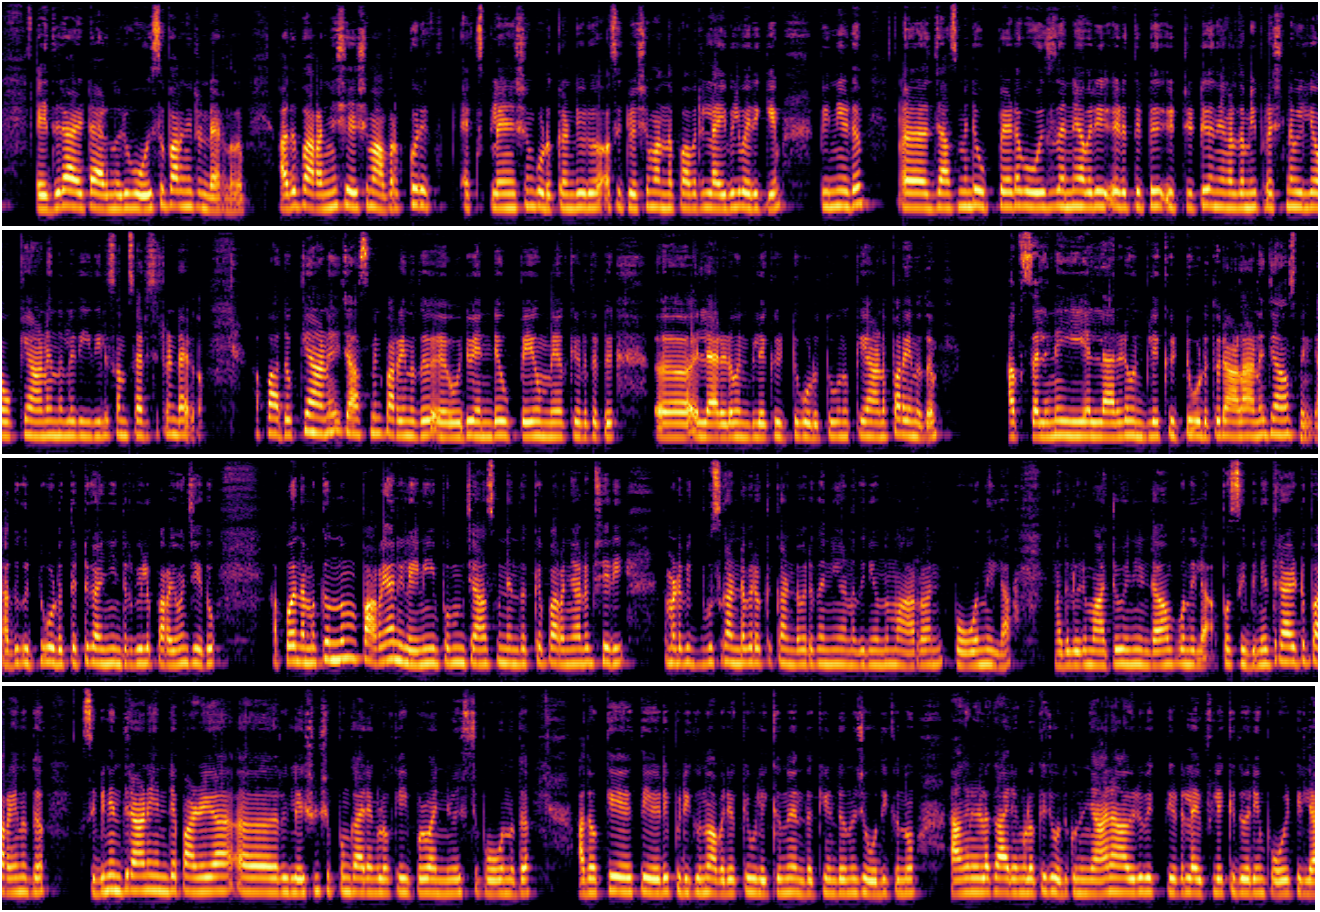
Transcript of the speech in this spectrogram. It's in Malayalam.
എതിരായിട്ടായിരുന്നു ഒരു വോയിസ് പറഞ്ഞിട്ടുണ്ടായിരുന്നത്. അത് പറഞ്ഞ ശേഷം അവർക്കൊരു എക്സ്പ്ലനേഷൻ കൊടുക്കേണ്ട ഒരു സിറ്റുവേഷൻ വന്നപ്പോൾ അവർ ലൈവിൽ വരികയും പിന്നീട് ജാസ്മിന്റെ ഉപ്പയുടെ വോയിസ് തന്നെ അവർ എടുത്തിട്ട് ഇട്ടിട്ട് ഞങ്ങൾ തമ്മിൽ പ്രശ്നമില്ല ഓക്കെ ആണ് എന്നുള്ള രീതിയിൽ സംസാരിച്ചിട്ടുണ്ടായിരുന്നു. അപ്പോൾ അതൊക്കെയാണ് ജാസ്മിൻ പറയുന്നത്. ഒരു എന്റെ ഉപ്പയും ഉമ്മയൊക്കെ എടുത്തിട്ട് എല്ലാവരുടെ മുൻപിലേക്ക് ഇട്ട് കൊടുത്തു എന്നൊക്കെയാണ് പറയുന്നത്. അഫ്സലിനെ ഈ എല്ലാവരുടെ മുൻപിലേക്ക് ഇട്ട് കൊടുത്ത ഒരാളാണ് ജാസ്മിൻ. അത് ഇട്ട് കൊടുത്തിട്ട് കഴിഞ്ഞ ഇന്റർവ്യൂവിൽ പറയുകയും ചെയ്തു. അപ്പോൾ നമുക്കൊന്നും പറയാനില്ല. ഇനിയിപ്പം ജാസ്മിൻ എന്തൊക്കെ പറഞ്ഞാലും ശരി നമ്മുടെ ബിഗ് ബോസ് കണ്ടവരൊക്കെ കണ്ടവർ തന്നെയാണ്. അതിനെയൊന്നും മാറാൻ പോകുന്നില്ല. അതിലൊരു മാറ്റവും ഇനി ഉണ്ടാകാൻ പോകുന്നില്ല. അപ്പോൾ സിബിനെതിരായിട്ട് പറയുന്നത് സിബിൻ എന്തിനാണ് എന്റെ പഴയ റിലേഷൻഷിപ്പും കാര്യങ്ങളൊക്കെ ഇപ്പോഴും അന്വേഷിച്ച് പോകുന്നത്. അതൊക്കെ തേടി പിടിക്കുന്നു അവരെയൊക്കെ വിളിക്കുന്നു എന്തൊക്കെയുണ്ടെന്ന് ചോദിക്കുന്നു അങ്ങനെയുള്ള കാര്യങ്ങളൊക്കെ ചോദിക്കുന്നു. ഞാൻ ആ ഒരു വ്യക്തിയുടെ ലൈഫിലേക്ക് ഇതുവരെയും പോയിട്ടില്ല.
